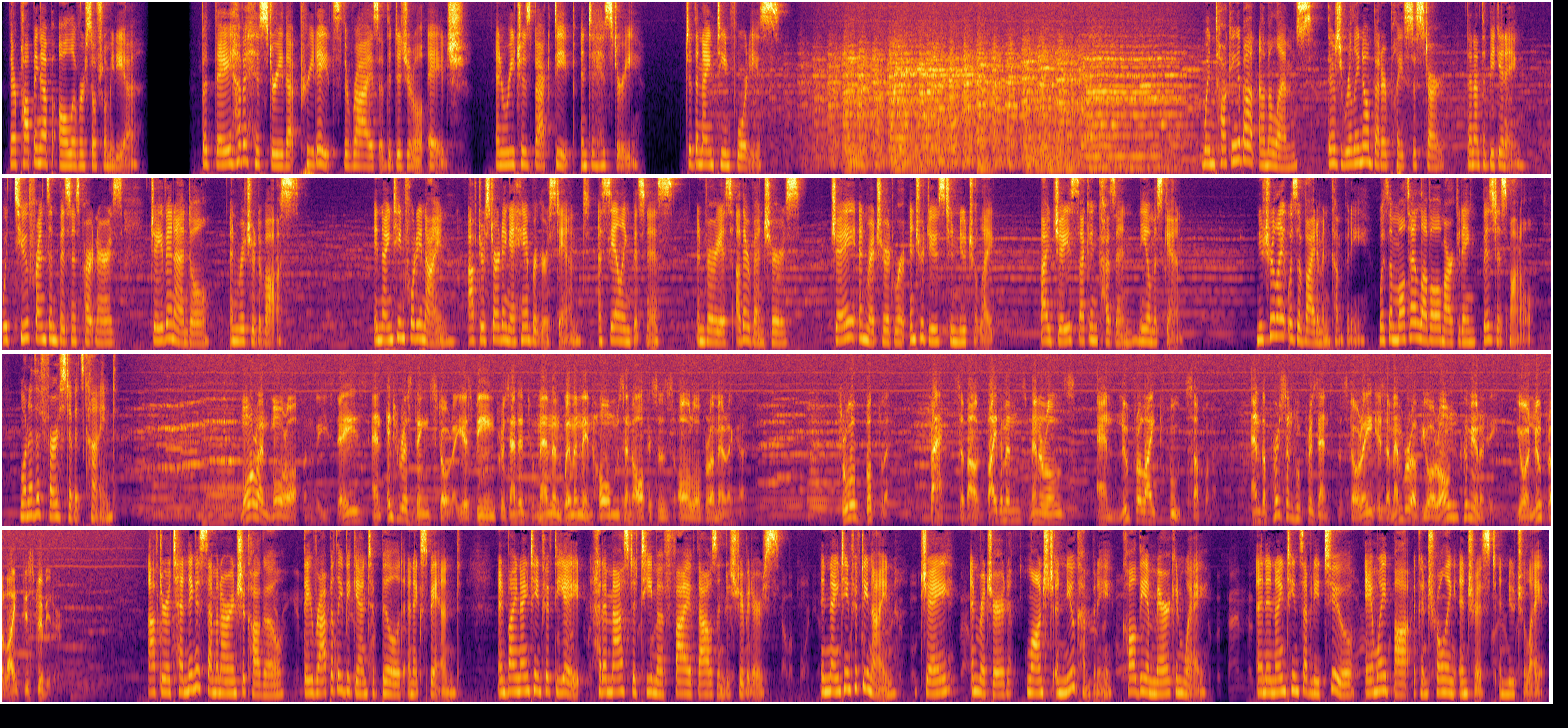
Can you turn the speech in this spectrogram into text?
They're popping up all over social media. But they have a history that predates the rise of the digital age and reaches back deep into history to the 1940s. When talking about MLMs, there's really no better place to start than at the beginning, with two friends and business partners, Jay Van Andel and Richard DeVos. In 1949, after starting a hamburger stand, a sailing business, and various other ventures, Jay and Richard were introduced to Nutrilite by Jay's second cousin, Neil Maaskant. Nutrilite was a vitamin company with a multi level marketing business model, one of the first of its kind. More and more often these days, an interesting story is being presented to men and women in homes and offices all over America. Through a booklet, facts about vitamins, minerals, and Nutrilite food supplements. And the person who presents the story is a member of your own community, your Nutrilite distributor. After attending a seminar in Chicago, they rapidly began to build and expand, and by 1958 had amassed a team of 5,000 distributors. In 1959, Jay and Richard launched a new company called the American Way. And in 1972, Amway bought a controlling interest in Nutrilite.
